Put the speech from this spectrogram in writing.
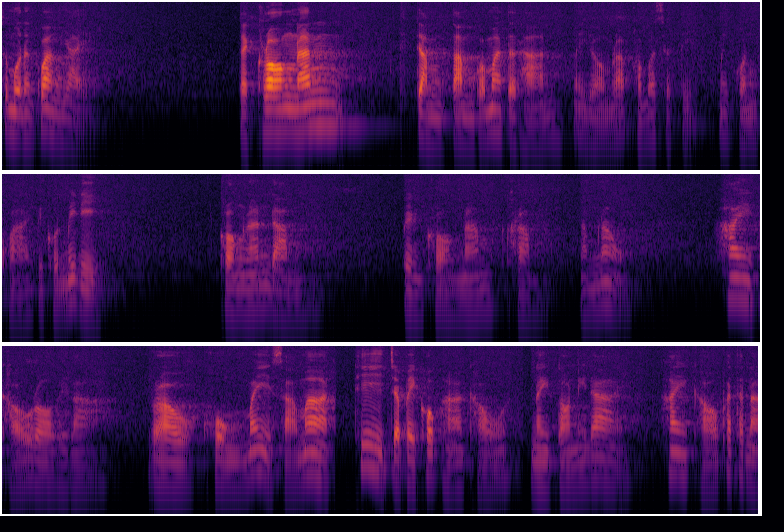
สมุทรอันกว้างใหญ่ แต่คลองนั้นจำต่ำกว่ามาตรฐานไม่ยอมรับคำว่าสติไม่ควรขวายเป็นคนไม่ดี คลองนั้นดำเป็นคลองน้ำครำน้ำเน่า ให้เขารอเวลา เราคงไม่สามารถที่จะไปคบหาเขา ในตอนนี้ได้ ให้เขาพัฒนา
